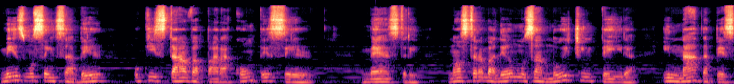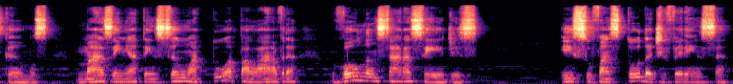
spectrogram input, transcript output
mesmo sem saber o que estava para acontecer. Mestre, nós trabalhamos a noite inteira e nada pescamos mas em atenção à tua palavra vou lançar as redes. Isso faz toda a diferença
